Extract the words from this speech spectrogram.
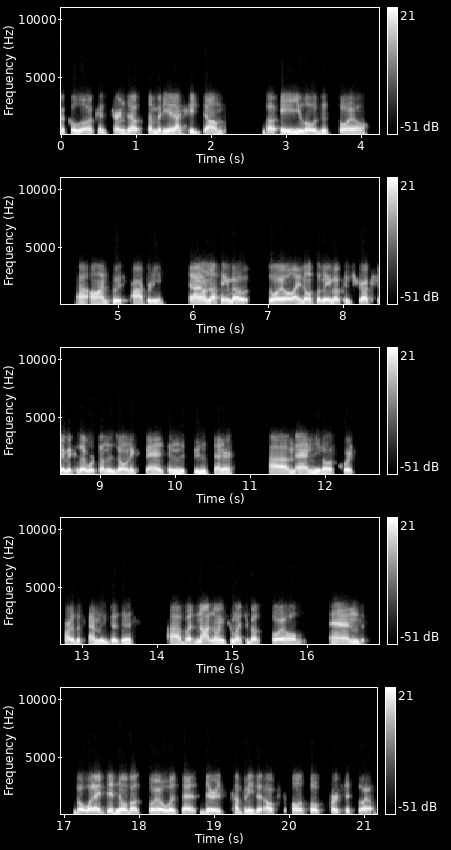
took a look, and turns out somebody had actually dumped about 80 loads of soil uh, onto his property. And I know nothing about soil. I know something about construction because I worked on the zone expansion, the student center, um, and you know, of course, part of the family business. uh, but not knowing too much about soil. And but what I did know about soil was that there's companies that also purchase soil.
